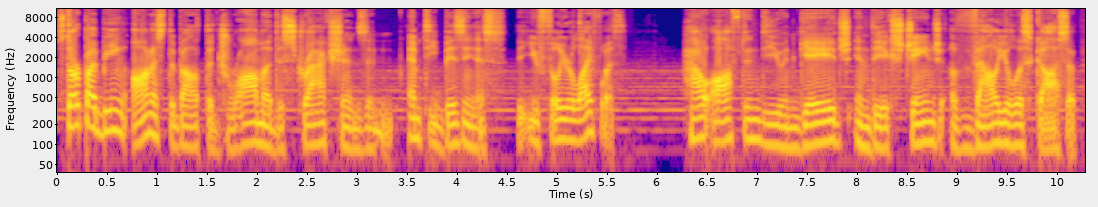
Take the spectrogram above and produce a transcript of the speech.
Start by being honest about the drama, distractions, and empty busyness that you fill your life with. How often do you engage in the exchange of valueless gossip?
